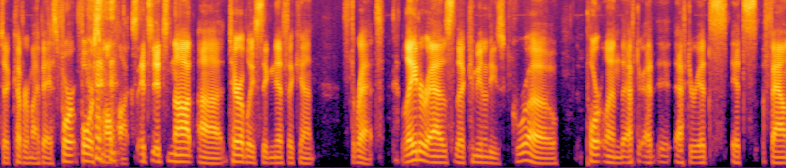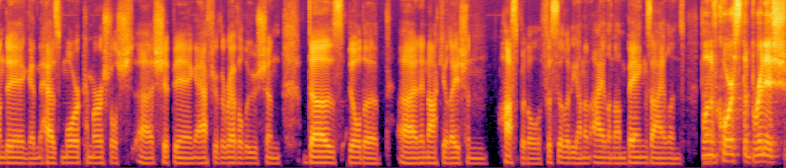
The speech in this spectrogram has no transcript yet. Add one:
to cover my base for for smallpox. it's it's not a terribly significant threat. Later, as the communities grow, Portland after after its its founding and has more commercial sh- uh, shipping after the revolution does build a uh, an inoculation hospital facility on an island on Bangs Island. Well, and of course, the British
